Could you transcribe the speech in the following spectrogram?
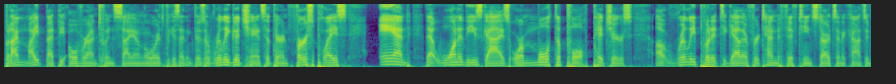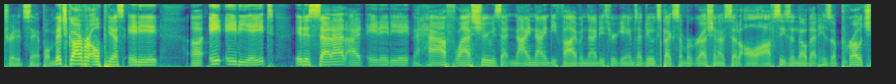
but I might bet the over on Twins Cy Young Awards because I think there's a really good chance that they're in first place and that one of these guys or multiple pitchers uh, really put it together for 10 to 15 starts in a concentrated sample. Mitch Garver, OPS 88, uh, 888 it is set at. I had 888 and a half. Last year he was at 995 in 93 games. I do expect some regression. I've said all offseason though that his approach,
